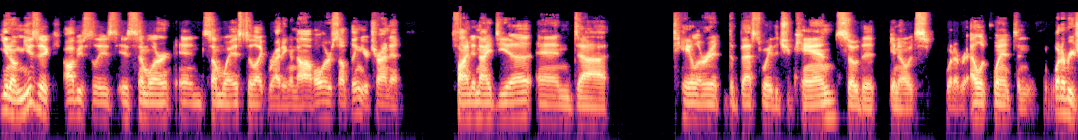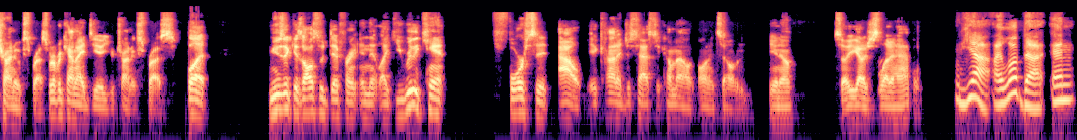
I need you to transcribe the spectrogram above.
you know, music obviously is, is similar in some ways to like writing a novel or something. You're trying to find an idea and uh, tailor it the best way that you can so that, you know, it's whatever eloquent and whatever you're trying to express, whatever kind of idea you're trying to express. But music is also different in that like you really can't force it out. It kind of just has to come out on its own, you know? So you got to just let it happen. Yeah, I love that. And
